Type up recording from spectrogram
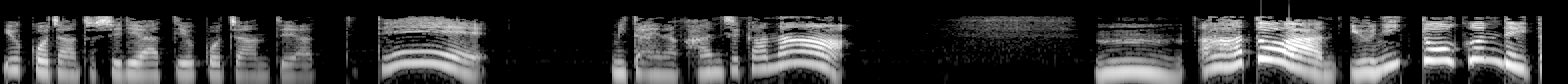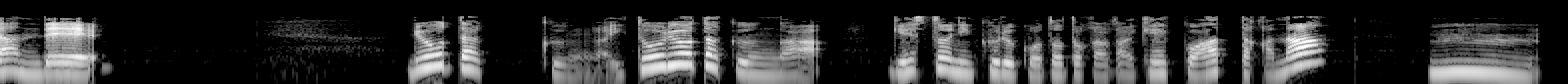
ゆこちゃんと知り合ってゆこちゃんとやってて、みたいな感じかな。うん。あ、あとはユニットを組んでいたんで、りょうたくんが、伊藤りょうたくんがゲストに来ることとかが結構あったかな。うん。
